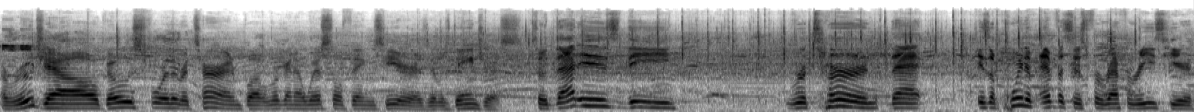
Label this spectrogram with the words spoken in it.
Arujau goes for the return, but we're going to whistle things here as it was dangerous. So that is the return that is a point of emphasis for referees here.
